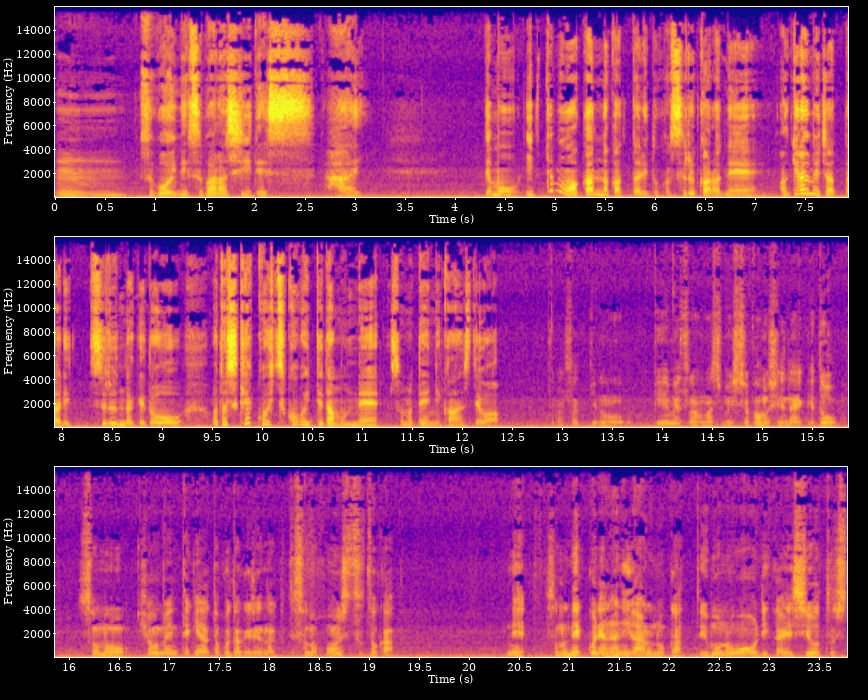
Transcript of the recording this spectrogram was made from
うん、すごいね、素晴らしいです。はい。でも、言っても分かんなかったりとかするからね、諦めちゃったりするんだけど、私結構しつこく言ってたもんね、その点に関しては。さっきの PMS の話も一緒かもしれないけどその表面的なとこだけじゃなくてその本質とかねその根っこには何があるのかっていうものを理解しようとし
